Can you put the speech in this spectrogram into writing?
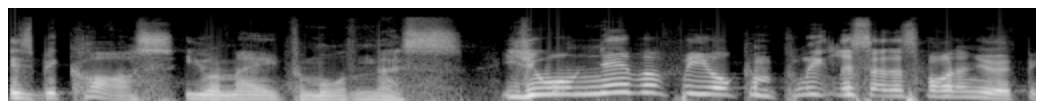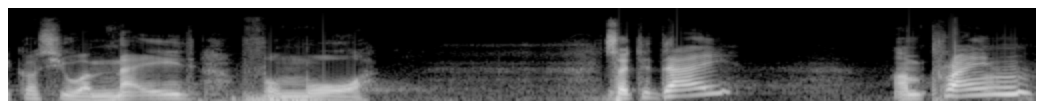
is because you were made for more than this. You will never feel completely satisfied on earth because you were made for more. So today, I'm praying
